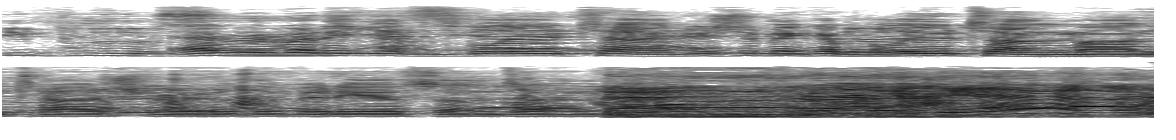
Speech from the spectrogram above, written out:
he blew a Everybody gets blue tongue. You should make a blue tongue montage for the video sometime. Like, yeah.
